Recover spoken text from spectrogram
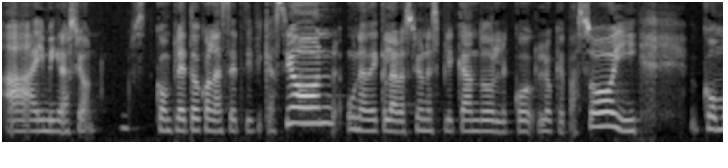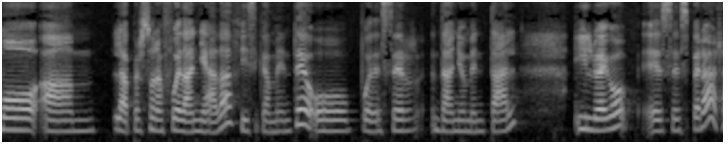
a inmigración, completo con la certificación, una declaración explicando lo que pasó y cómo la persona fue dañada físicamente o puede ser daño mental. Y luego es esperar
